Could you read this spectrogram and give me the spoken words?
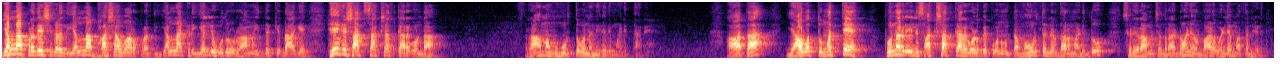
ಎಲ್ಲ ಪ್ರದೇಶಗಳಲ್ಲಿ, ಎಲ್ಲ ಭಾಷಾವಾರು ಪ್ರತಿ ಎಲ್ಲ ಕಡೆ ಎಲ್ಲಿ ಹೋದರೂ ರಾಮ ಇದ್ದಕ್ಕಿದ್ದ ಹಾಗೆ ಹೇಗೆ ಸಾಕ್ ಸಾಕ್ಷಾತ್ಕಾರಗೊಂಡ ರಾಮ ಮುಹೂರ್ತವನ್ನು ನಿಗದಿ ಮಾಡಿದ್ದಾನೆ. ಆತ ಯಾವತ್ತು ಮತ್ತೆ ಪುನರ್ ಇಲ್ಲಿ ಸಾಕ್ಷಾತ್ಕಾರಗೊಳ್ಳಬೇಕು ಅನ್ನುವಂಥ ಮುಹೂರ್ತ ನಿರ್ಧಾರ ಮಾಡಿದ್ದು ಶ್ರೀರಾಮಚಂದ್ರ ಅಡ್ವಾಣಿ ಅವರು ಭಾಳ ಒಳ್ಳೆಯ ಮಾತನ್ನು ಹೇಳಿದರು.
